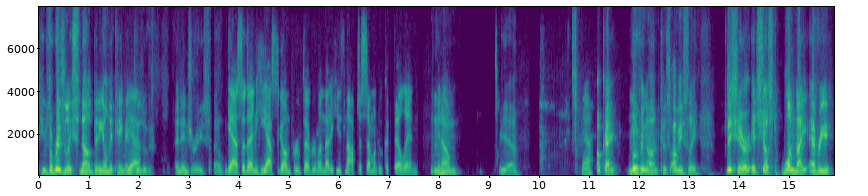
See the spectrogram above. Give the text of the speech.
he was originally snubbed and he only came in Yeah. because of an injury. So Yeah, so then he has to go and prove to everyone that he's not just someone who could fill in. You know? Mhm. Yeah. Yeah. Okay, moving on because obviously this year it's just one night every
